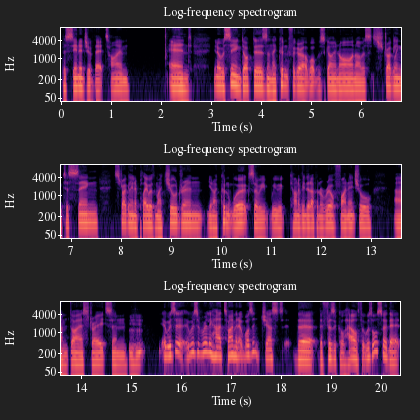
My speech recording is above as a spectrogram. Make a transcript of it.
percentage of that time. And you know, was seeing doctors and they couldn't figure out what was going on. I was struggling to sing, struggling to play with my children. You know, I couldn't work, so we we were kind of ended up in a real financial um, dire straits, and mm-hmm. it was a it was a really hard time. And it wasn't just the the physical health; it was also that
